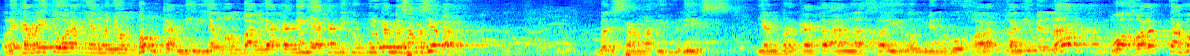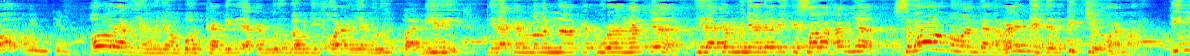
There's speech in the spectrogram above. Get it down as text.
Oleh karena itu orang yang menyombongkan diri, yang membanggakan diri akan dikumpulkan bersama siapa? Bersama iblis yang berkata ana khairun minhu khalaqtani min nar wa khalaqtahu. Orang yang menyombongkan diri akan berubah menjadi orang yang lupa diri tidak akan mengenal kekurangannya tidak akan menyadari kesalahannya selalu memandang remeh dan kecil orang lain. Ini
